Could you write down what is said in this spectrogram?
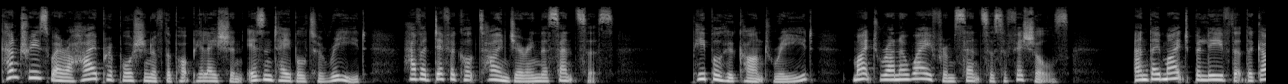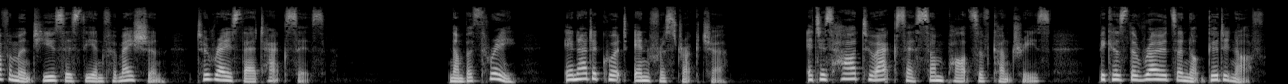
Countries where a high proportion of the population isn't able to read have a difficult time during the census. People who can't read might run away from census officials, and they might believe that the government uses the information to raise their taxes. Number three, inadequate infrastructure. It is hard to access some parts of countries because the roads are not good enough,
